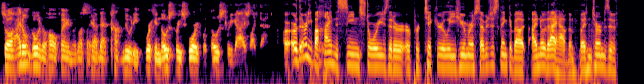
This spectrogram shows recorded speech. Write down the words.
So I don't go into the Hall of Fame unless I have that continuity working those three sports with those three guys like that. Are, are, there any behind the scenes stories that are, are, particularly humorous? I would just think about, I know that I have them, but in terms of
